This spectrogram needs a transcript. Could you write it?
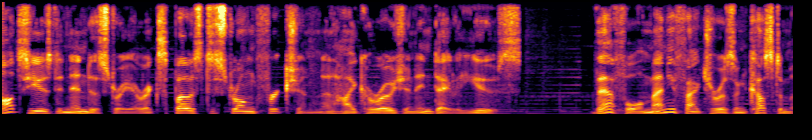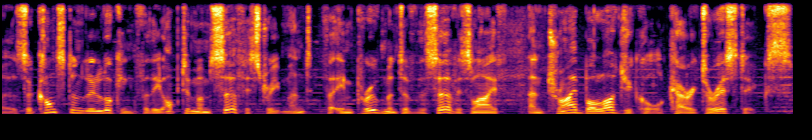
Parts used in industry are exposed to strong friction and high corrosion in daily use. Therefore, manufacturers and customers are constantly looking for the optimum surface treatment for improvement of the service life and tribological characteristics.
